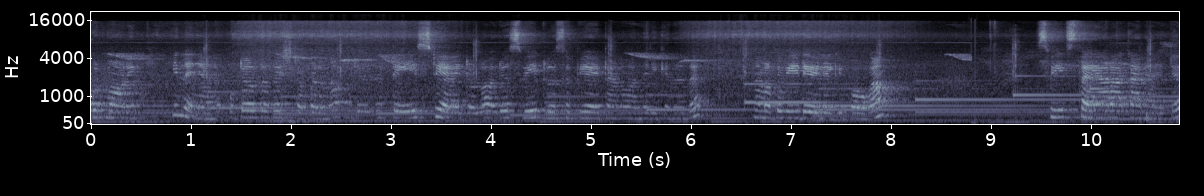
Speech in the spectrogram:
ഗുഡ് മോർണിംഗ് ഇന്ന് ഞാൻ കുട്ടികൾക്കൊക്കെ ഇഷ്ടപ്പെടുന്ന ഒരു ടേസ്റ്റി ആയിട്ടുള്ള ഒരു സ്വീറ്റ് റെസിപ്പി ആയിട്ടാണ് വന്നിരിക്കുന്നത്. നമുക്ക് വീഡിയോയിലേക്ക് പോകാം. സ്വീറ്റ്സ് തയ്യാറാക്കാനായിട്ട്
